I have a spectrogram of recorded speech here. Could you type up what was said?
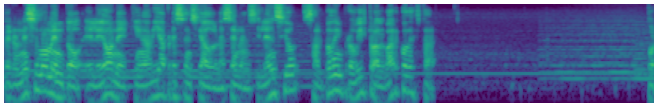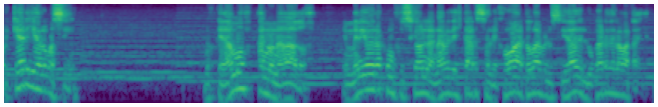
Pero en ese momento, el Leone, quien había presenciado la escena en silencio, saltó de improviso al barco de Star. ¿Por qué haría algo así? Nos quedamos anonadados. En medio de la confusión, la nave de Star se alejó a toda velocidad del lugar de la batalla.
